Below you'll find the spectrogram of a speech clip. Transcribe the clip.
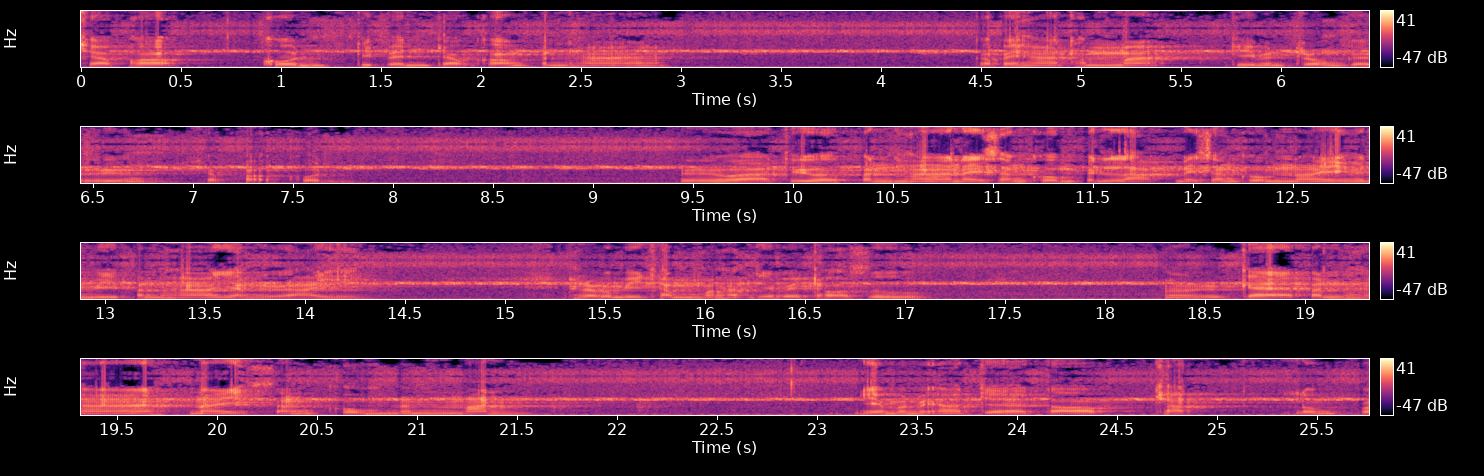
เฉพาะคนที่เป็นเจ้าของปัญหา ก็ไปหาธรรมะที่มันตรงกับเรื่อง เฉพาะคน หรือว่าถือว่าปัญหาในสังคมเป็นหลักในสังคมไหนมันมีปัญหาอย่างไรเราก็มีธรรมะที่ไปต่อสู้ หรือแก้ปัญหาในสังคมนั้น ๆ เนี่ยมันไม่อาจจะตอบชัดลงไป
